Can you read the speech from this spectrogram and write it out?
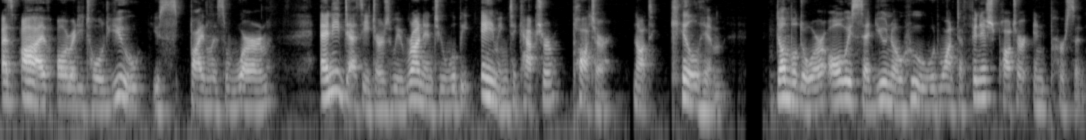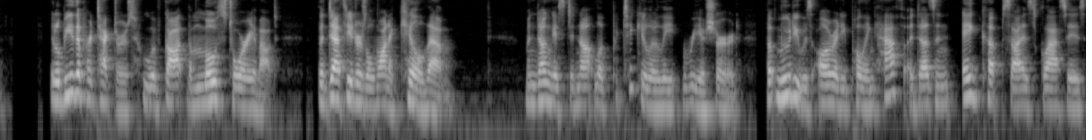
As I've already told you, you spineless worm, any Death Eaters we run into will be aiming to capture Potter, not kill him. Dumbledore always said you know who would want to finish Potter in person. It'll be the protectors who have got the most to worry about. The Death Eaters will want to kill them. Mundungus did not look particularly reassured, but Moody was already pulling half a dozen egg cup sized glasses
